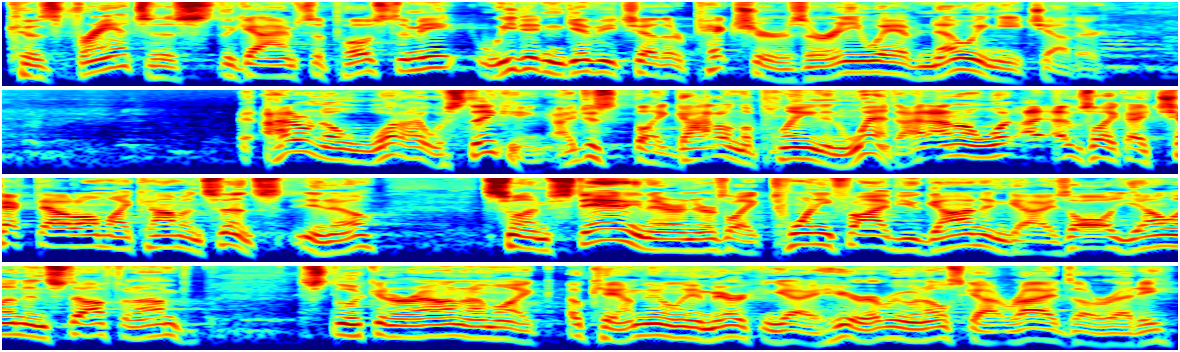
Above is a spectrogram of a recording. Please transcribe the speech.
Because Francis, the guy I'm supposed to meet, we didn't give each other pictures or any way of knowing each other. I don't know what I was thinking. I just like got on the plane and went. I, don't know what, I, I was like, I checked out all my common sense, you know? So I'm standing there and there's like 25 Ugandan guys all yelling and stuff. And I'm looking around and I'm like, okay, I'm the only American guy here. Everyone else got rides already.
